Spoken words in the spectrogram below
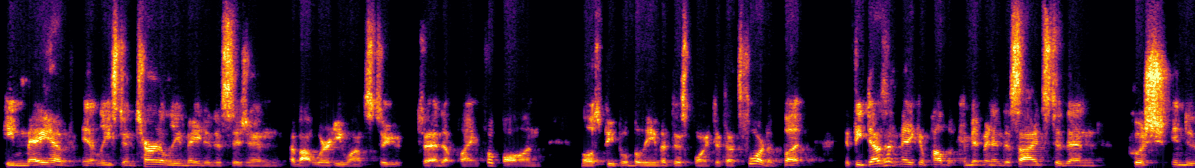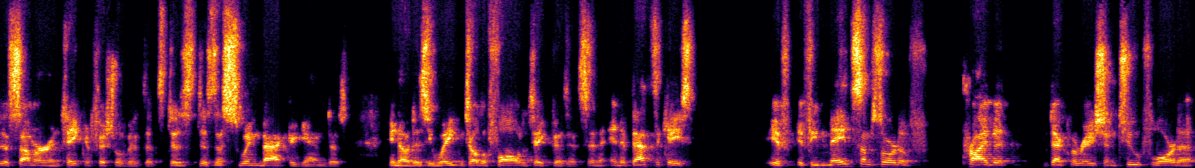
he may have at least internally made a decision about where he wants to to end up playing football, and most people believe at this point that that's Florida. But if he doesn't make a public commitment and decides to then push into the summer and take official visits, does does this swing back again? Does you know does he wait until the fall to take visits? And and if that's the case, if if he made some sort of private declaration to Florida,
